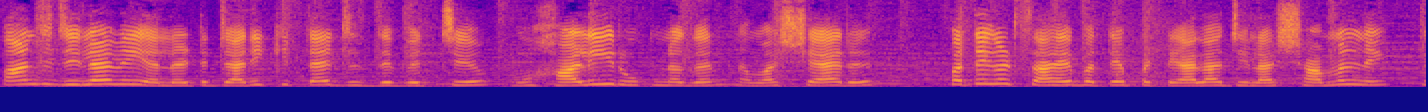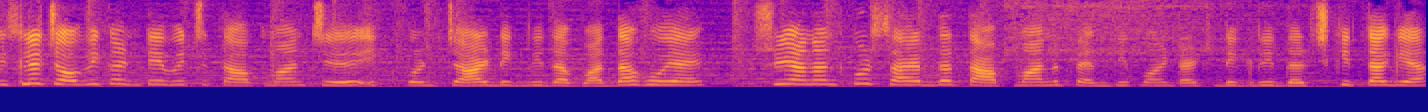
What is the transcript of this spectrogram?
ਪੰਜ ਜ਼ਿਲ੍ਹਿਆਂ ਲਈ ਅਲਰਟ ਜਾਰੀ ਕੀਤਾ ਹੈ, ਜਿਸ ਦੇ ਵਿੱਚ ਮੋਹਾਲੀ, ਰੂਪਨਗਰ ਨਵਾਂ ਸ਼ਹਿਰ ਫਤਿਹਗੜ੍ਹ ਸਾਹਿਬ ਅਤੇ ਪਟਿਆਲਾ ਜ਼ਿਲ੍ਹਾ ਸ਼ਾਮਲ ਨੇ ਪਿਛਲੇ 24 ਘੰਟੇ ਵਿੱਚ ਤਾਪਮਾਨ 'ਚ 1.4 ਡਿਗਰੀ ਦਾ ਵਾਧਾ ਹੋਇਆ ਹੈ। ਸ਼੍ਰੀ ਅਨੰਦਪੁਰ ਸਾਹਿਬ ਦਾ ਤਾਪਮਾਨ 35.8 ਡਿਗਰੀ ਦਰਜ ਕੀਤਾ ਗਿਆ।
